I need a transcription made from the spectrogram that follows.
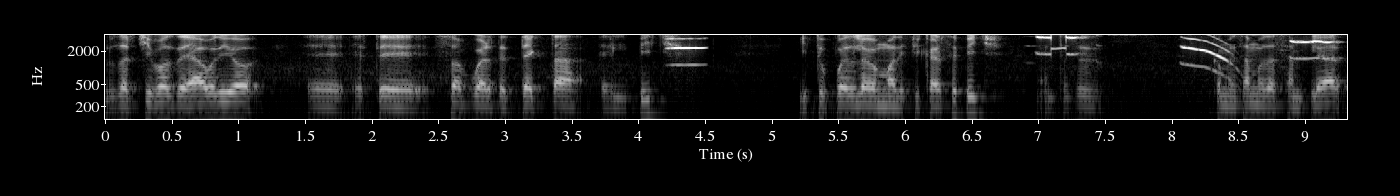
los archivos de audio, eh, este software detecta el pitch y tú puedes luego modificar ese pitch. Entonces comenzamos a samplear.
